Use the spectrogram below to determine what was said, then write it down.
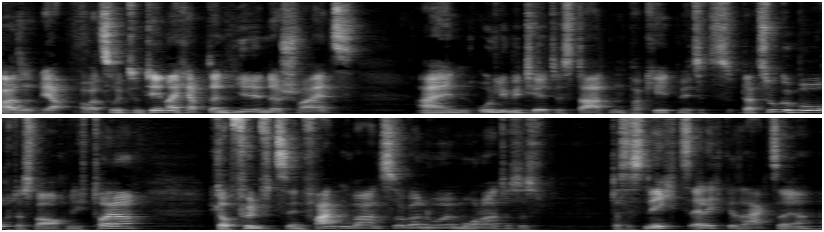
Also ja, aber zurück zum Thema. Ich habe dann hier in der Schweiz ein unlimitiertes Datenpaket mit dazu gebucht. Das war auch nicht teuer. Ich glaube 15 Franken waren es sogar nur im Monat. Das ist, das ist nichts, ehrlich gesagt. So, ja.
